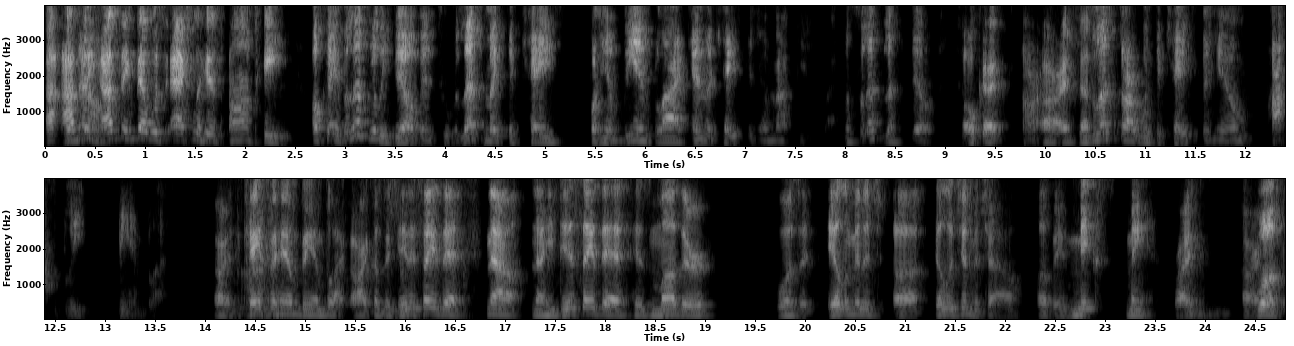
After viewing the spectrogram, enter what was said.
I, I But think I think that was actually his auntie. okay, but let's really delve into it. Let's make the case for him being black and the case for him not being black. So let's let's delve into. Okay. All right. All right. That's So let's start with the case for him possibly being black. All right. The case All for him being black. All right, because they did say that. Now, now he did say that his mother was an illegitimate, uh, illegitimate child of a mixed man, right? Mhm. All right. Well,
